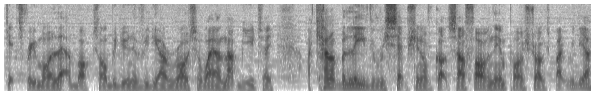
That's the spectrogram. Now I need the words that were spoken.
gets through my letterbox i'll be doing a video right away on that beauty i cannot believe the reception i've got so far on the empire strikes back video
